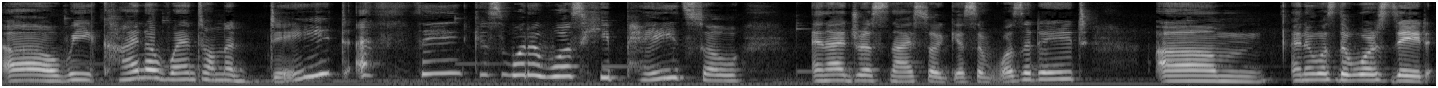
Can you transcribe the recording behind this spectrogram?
uh, we kind of went on a date, I think is what it was. He paid, so, and I dressed nice, so I guess it was a date. Um, and it was the worst date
